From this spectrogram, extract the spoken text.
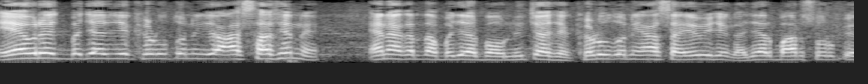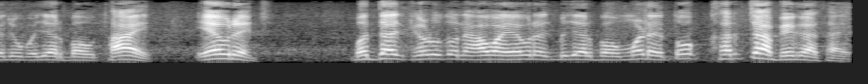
એવરેજ બજાર જે ખેડૂતોની જે આશા છે ને, એના કરતાં બજાર ભાવ નીચા છે. ખેડૂતોની આશા એવી છે કે હજાર બારસો રૂપિયા જો બજાર ભાવ થાય એવરેજ બધા જ ખેડૂતોને આવા એવરેજ બજાર ભાવ મળે તો ખર્ચા ભેગા થાય.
